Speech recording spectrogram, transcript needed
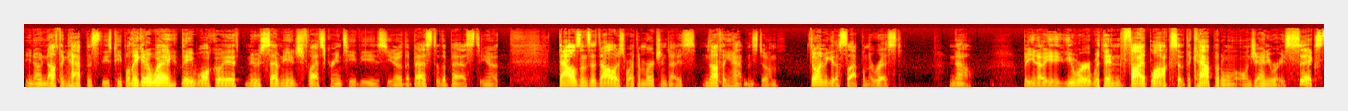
You know, nothing happens to these people. They get away. They walk away with new 70-inch flat screen TVs. You know, the best of the best. You know, thousands of dollars worth of merchandise. Nothing happens to them. Don't even get a slap on the wrist. No. But you know, you, you were within five blocks of the Capitol on January 6th.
